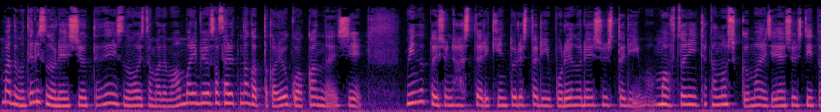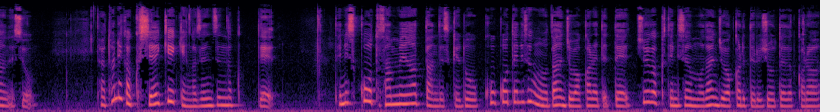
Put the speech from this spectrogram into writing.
まあでもテニスの練習ってテニスの王子様でもあんまり描写されてなかったからよくわかんないしみんなと一緒に走ったり筋トレしたりボレーの練習したりまあ、まあ普通に楽しく毎日練習していたんですよ。ただとにかく試合経験が全然なくってテニスコート3面あったんですけど高校テニス部も男女分かれてて中学テニス部も男女分かれてる状態だから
